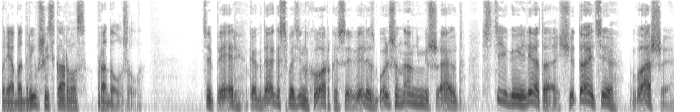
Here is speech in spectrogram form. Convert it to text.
Приободрившись, Карлос продолжил. Теперь, когда господин Хоркас и Велес больше нам не мешают, Стига и Лето, считайте, ваши.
